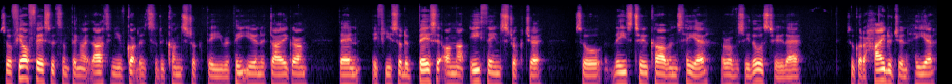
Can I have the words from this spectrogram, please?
So if you're faced with something like that and you've got to sort of construct the repeat unit diagram, then if you sort of base it on that ethene structure, so these two carbons here are obviously those two there. So we've got a hydrogen here,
